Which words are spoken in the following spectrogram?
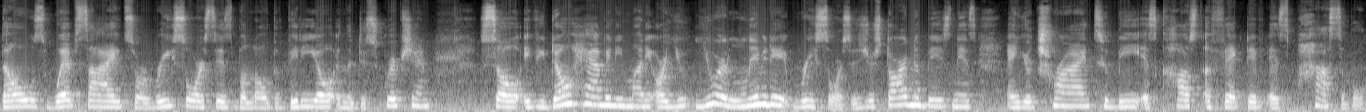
those websites or resources below the video in the description so if you don't have any money or you you are limited resources you're starting a business and you're trying to be as cost effective as possible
